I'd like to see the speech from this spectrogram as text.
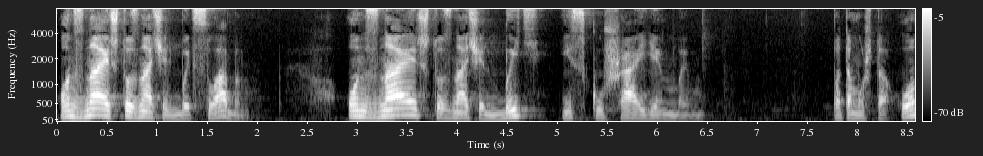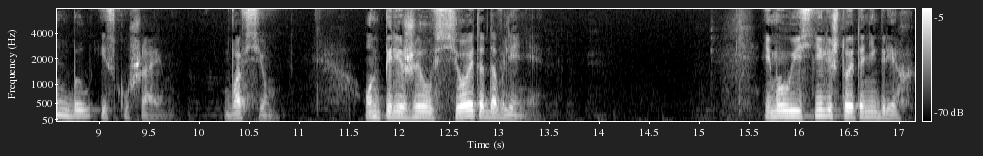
Он знает, что значит быть слабым – он знает, что значит быть искушаемым, потому что он был искушаем во всем. Он пережил все это давление. И мы уяснили, что это не грех.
